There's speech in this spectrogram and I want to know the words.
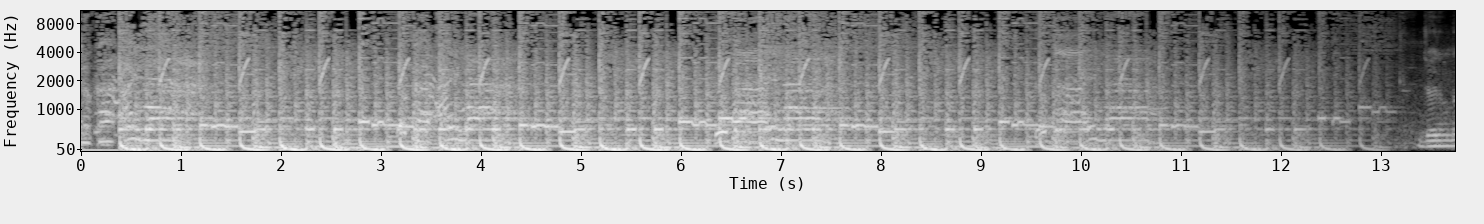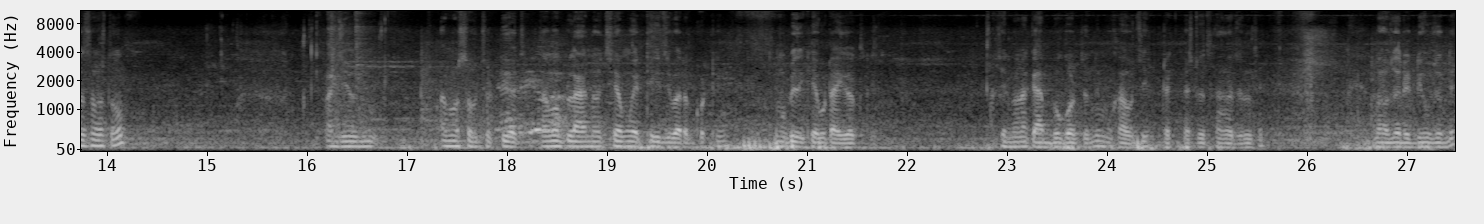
Toca bailar. જય જગન્નાથ દોસ્તો આજે ଆମର ସବୁ ଛୁଟି ଅଛି ଆମ ପ୍ଲାନ୍ ଅଛି ଆମକୁ ଏଠିକି ଯିବାର କୋଠି ମୁଁ ବି ଦେଖିବାକୁ ଟାଇଗର ଥ୍ରୀ ସେମାନେ କ୍ୟାବ୍ ବୁକ୍ କରୁଛନ୍ତି ମୁଁ ଖାଉଛି ବ୍ରେକଫାଷ୍ଟ ସାଙ୍ଗ ଚାଲିଛି ଭାଉଜ ରେଡ଼ି ହେଉଛନ୍ତି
